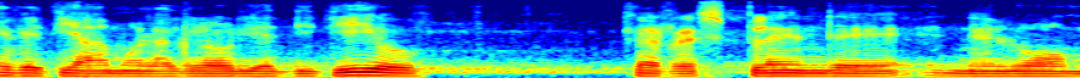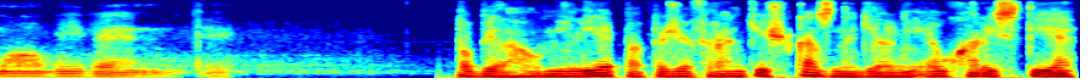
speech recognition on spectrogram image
e vediamo la gloria di Dio che resplende nell'uomo vivente. To byla homilie papeže Františka z nedělní Eucharistie,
